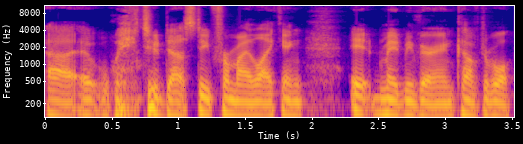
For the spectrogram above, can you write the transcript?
uh, way too dusty for my liking. It made me very uncomfortable.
